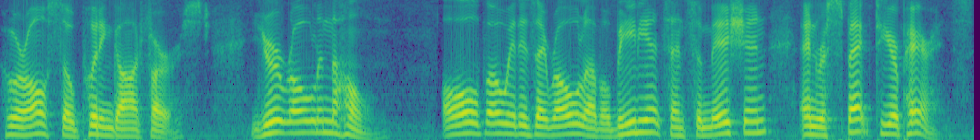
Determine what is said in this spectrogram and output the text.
who are also putting God first. Your role in the home, although it is a role of obedience and submission and respect to your parents,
